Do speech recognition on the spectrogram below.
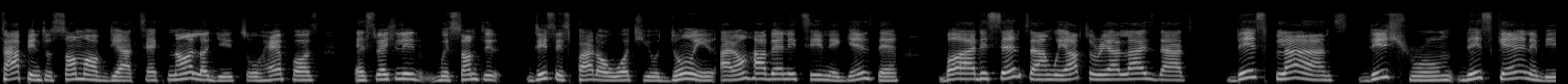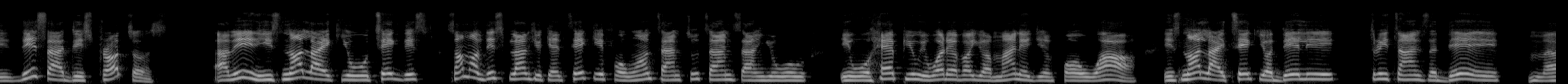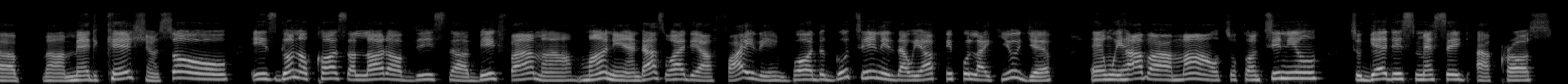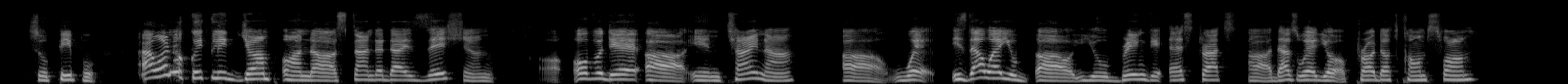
tap into some of their technology to help us, especially with something. This is part of what you're doing. I don't have anything against them, but at the same time, we have to realize that these plants, this shroom, this cannabis, these are destructors. I mean, it's not like you will take this. Some of these plants you can take it for one time, two times, and you will it will help you with whatever you are managing for a while. It's not like take your daily three times a day uh, uh, medication. So it's gonna cost a lot of this uh, big pharma money, and that's why they are fighting. But the good thing is that we have people like you, Jeff, and we have our mouth to continue to get this message across to people. I want to quickly jump on uh, standardization uh, over there uh, in China. Uh, where is that where you uh, you bring the extracts? Uh, that's where your product comes from.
